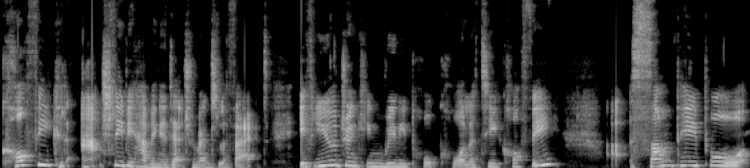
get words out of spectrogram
Coffee could actually be having a detrimental effect. If you're drinking really poor quality coffee, uh, some people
